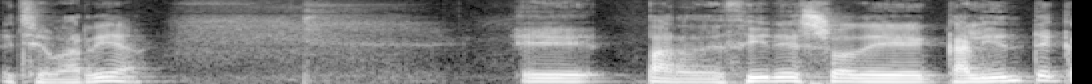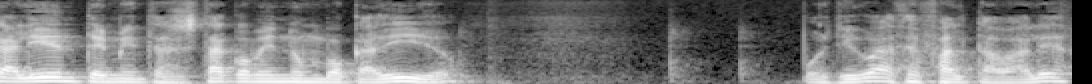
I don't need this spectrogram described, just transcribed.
Echevarría. Eh, para decir eso de caliente, caliente mientras está comiendo un bocadillo, pues digo, hace falta valer.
